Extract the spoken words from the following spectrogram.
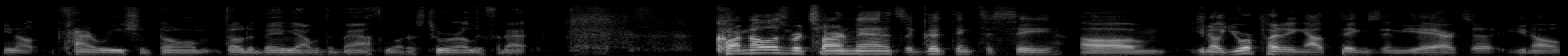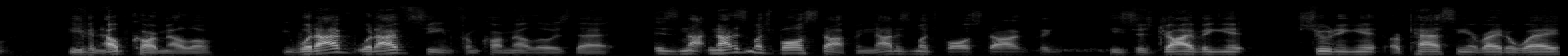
you know Kyrie should throw him, throw the baby out with the bathwater. It's too early for that. Carmelo's return, man, it's a good thing to see. Um, you know, you were putting out things in the air to, you know, even help Carmelo. What I've what I've seen from Carmelo is that is not not as much ball stopping, not as much ball stopping. He's just driving it, shooting it, or passing it right away.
